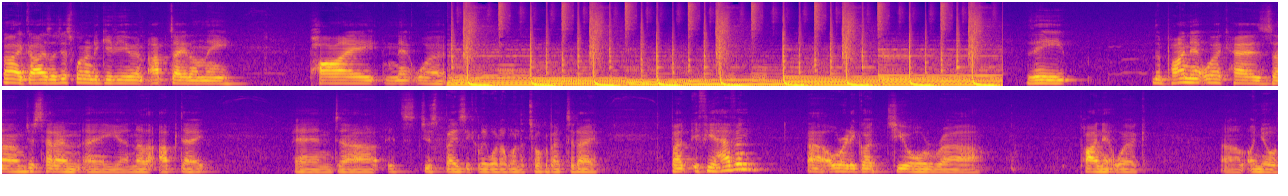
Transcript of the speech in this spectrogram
Alright guys, I just wanted to give you an update on the Pi network. The the Pi network has um, just had an, a, another update and uh, it's just basically what I want to talk about today. But if you haven't uh, already got your uh, Pi network uh, on your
